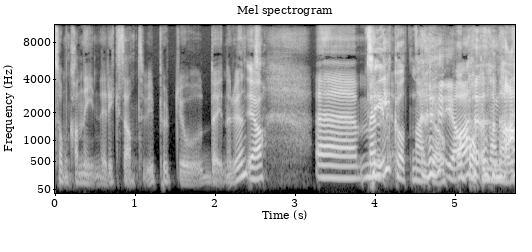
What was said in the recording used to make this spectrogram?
som kaniner, ikke sant. Vi pulte jo døgnet rundt. ja. Eh, men- Til Cotton Eye Joe ja, og Poppen and Oak.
